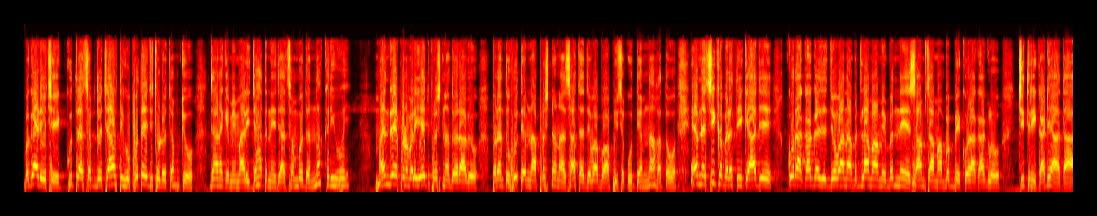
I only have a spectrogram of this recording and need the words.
બગાડ્યો છે. કૂતરા શબ્દો ચારથી હું પોતે જ થોડો ચમક્યો. જાણે કે મેં મારી જાતને જાત સંબોધન ન કર્યું હોય. મહેન્દ્રે પણ વળી એ જ પ્રશ્ન દોહરાવ્યો પરંતુ હું તેમના પ્રશ્નોના સાચા જવાબો આપી શકું તેમ ન હતો. એમને શી ખબર હતી કે આજે કોરા કાગળ જોવાના બદલામાં અમે બંને સામસામાં બબ્બે કોરા કાગળો ચિતરી કાઢ્યા હતા.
